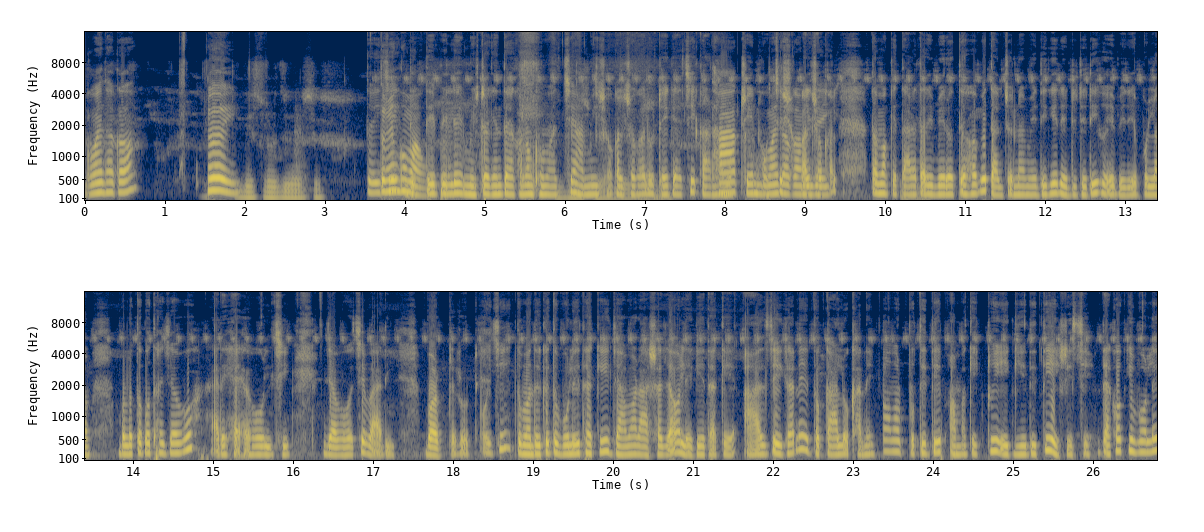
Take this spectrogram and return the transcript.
ঘুমাই থাকো। ওই। বিশ তো এই তুমি যে দেখতে পেলে মিস্টার কিন্তু এখনও ঘুমাচ্ছে। আমি সকাল সকাল উঠে গেছি কারণ ট্রেন হচ্ছে সকাল সকাল। তো আমাকে তাড়াতাড়ি বেরোতে হবে তার জন্য আমি এদিকে রেডি টেডি হয়ে বেরিয়ে পড়লাম। বলো তো কোথায় যাব? আরে হ্যাঁ বলছি যাব হচ্ছে বাড়ি বরপটা রোড ওই যে তোমাদেরকে তো বলেই থাকি যে আমার আসা যাওয়া লেগেই থাকে। আজ এখানে তো কাল ওখানে। তো আমার প্রতিদেব আমাকে একটু এগিয়ে দিতে এসেছে। দেখো কি বলে।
